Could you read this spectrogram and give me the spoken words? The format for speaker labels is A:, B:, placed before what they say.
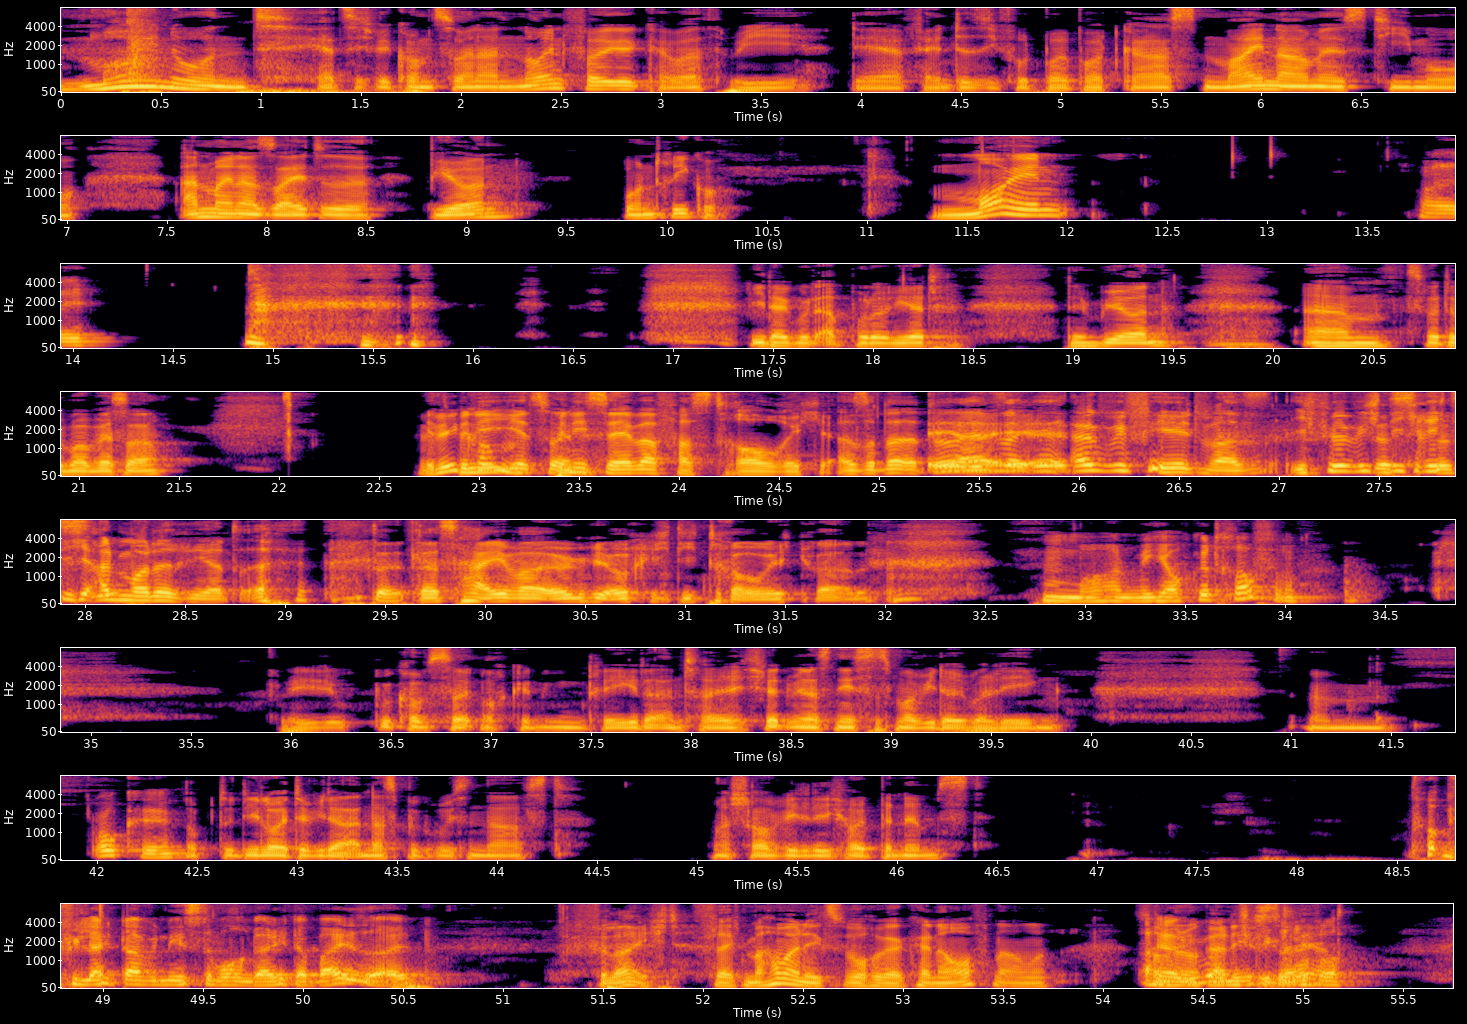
A: Moin und herzlich willkommen zu einer neuen Folge Cover 3, der Fantasy Football Podcast. Mein Name ist Timo, an meiner Seite Björn und Rico.
B: Moin!
C: Hi.
A: Wieder gut abmoderiert, den Björn. Ähm, es wird immer besser.
B: Jetzt bin, ich, jetzt bin ich selber fast traurig. Also da, da
A: Ja,
B: ist,
A: äh,
B: irgendwie fehlt was. Ich fühle mich
A: das-
B: nicht richtig
A: das-
B: anmoderiert.
A: Da- Das High war irgendwie auch richtig traurig gerade.
C: Hm, hat mich auch getroffen.
A: Du bekommst heute noch genügend Redeanteil. Ich werde mir das nächstes Mal wieder überlegen, ähm,
C: Okay.
A: ob du die Leute wieder anders begrüßen darfst. Mal schauen, wie du dich heute benimmst.
C: Vielleicht darf ich nächste Woche gar nicht dabei sein.
A: Vielleicht.
B: Vielleicht machen wir nächste Woche gar keine Aufnahme. Das
C: Ach
B: haben
C: ja,
B: wir noch gar nicht geklärt.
